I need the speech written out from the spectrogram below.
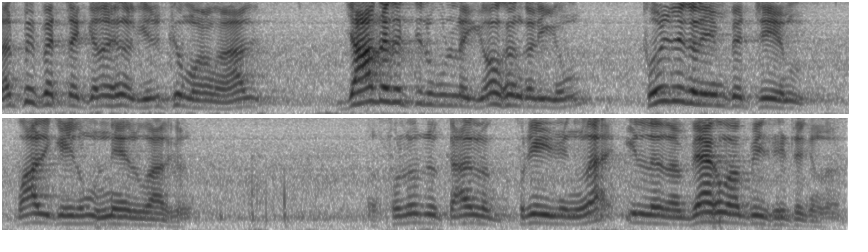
நட்பு பெற்ற கிரகங்கள் இருக்குமானால் ஜாதகத்தில் உள்ள யோகங்களையும் தொழில்களையும் பெற்று வாழ்க்கையில் முன்னேறுவார்கள். சொல்கிறது காதில் புரியுதுங்களா? இல்லை நான் வேகமாக பேசிகிட்டு இருக்கேன்?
